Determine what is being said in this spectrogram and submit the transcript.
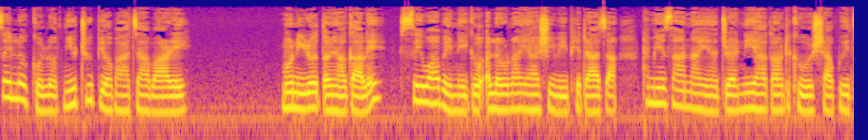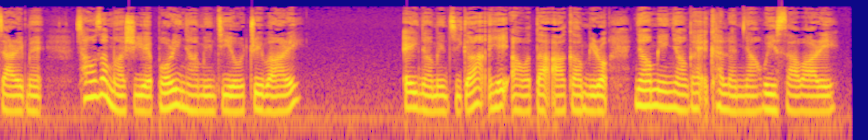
စိတ်လွတ်ကိုလို့မြူးထုပြောပါကြပါရယ်။မွန်နီတို့တောင်ရကလည်းစေဝါပင်တွေကိုအလုံးလိုက်ရရှိပြီးဖြစ်တာကြောင့်ထမင်းစားနိုင်ရန်အတွက်နေရာကောင်းတစ်ခုကိုရှာဖွေကြရမယ်။ချောင်းဆက်မှာရှိတဲ့ဘော်ရီညာမင်းကြီးကိုတွေ့ပါရယ်။အဲ့ညာမင်းကြီးကအရေးအာဝတအားကောင်းပြီးတော့ညောင်မင်းညောင်ကိုင်းအခက်လက်များဝေစားပါရယ်။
